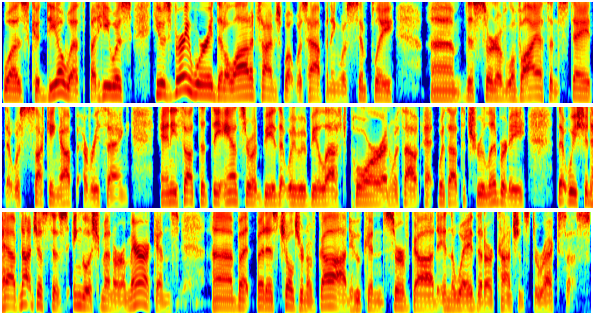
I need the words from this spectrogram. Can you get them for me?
was could deal with, but he was he was very worried that a lot of times what was happening was simply um, this sort of leviathan state that was sucking up everything, and he thought that the answer would be that we would be left poor and without without the true liberty that we should have, not just as Englishmen or Americans, uh, but but as children of God God who can serve God in the way that our conscience directs us.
